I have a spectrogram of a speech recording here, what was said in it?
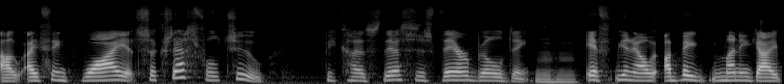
uh, I think, why it's successful too, because this is their building. Mm-hmm. If, you know, a big money guy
